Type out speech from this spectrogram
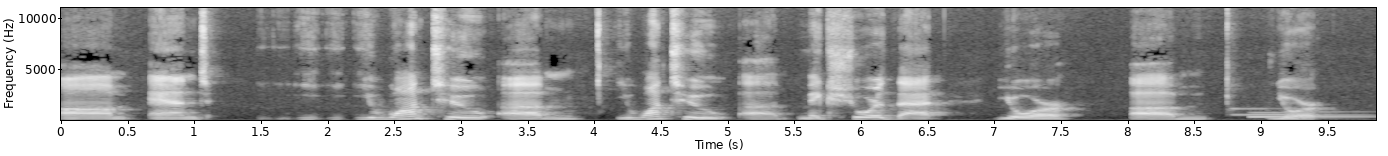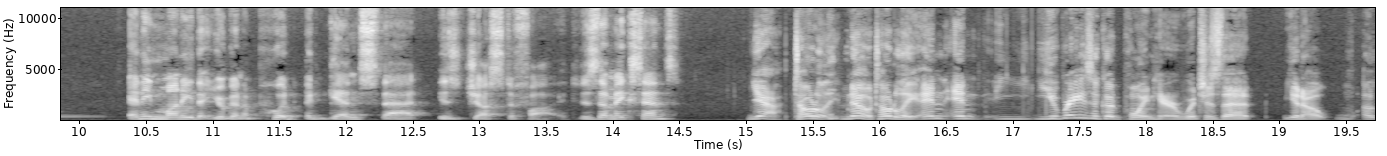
um, and y- you want to um, you want to uh, make sure that your um, your any money that you're going to put against that is justified. Does that make sense? Yeah, totally. No, totally. And and you raise a good point here, which is that you know, uh,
